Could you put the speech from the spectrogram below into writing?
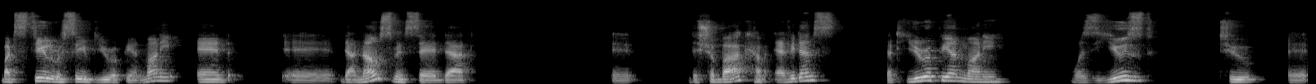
but still received European money. And uh, the announcement said that uh, the Shabak have evidence that European money was used to uh,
